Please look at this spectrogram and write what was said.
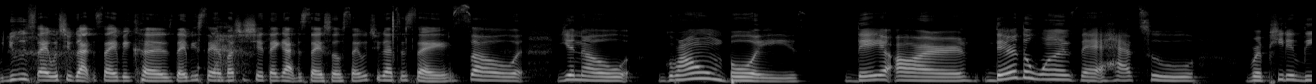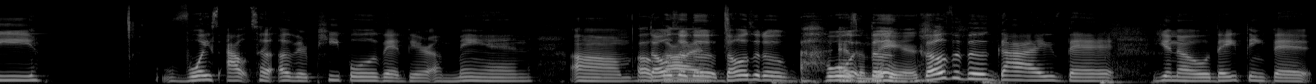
you say what you got to say because they be saying a bunch of shit they got to say. So say what you got to say. So, you know, grown boys, they are they're the ones that have to repeatedly voice out to other people that they're a man. Um Oh, those are the those are the the, those are the guys that you know they think that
